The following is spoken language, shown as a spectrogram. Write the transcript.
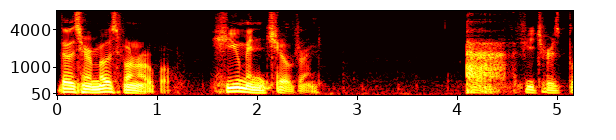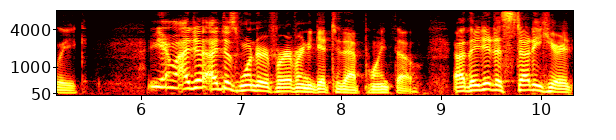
those who are most vulnerable, human children. Ah, the future is bleak. You know, I just, I just wonder if we're ever going to get to that point, though. Uh, they did a study here at,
